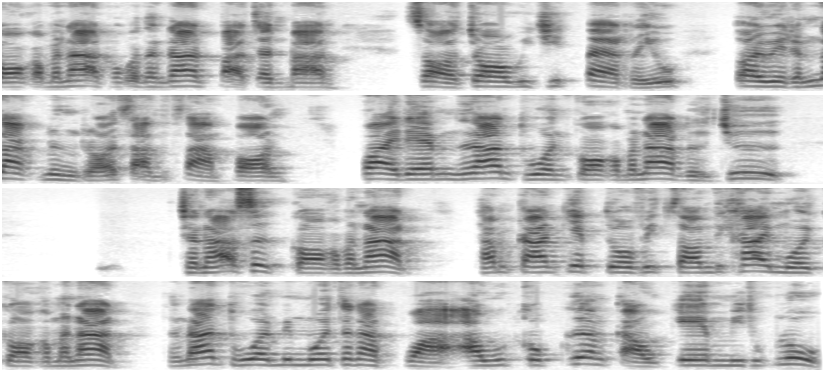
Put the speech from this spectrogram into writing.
กอกรรมนาถพบกันทางด้านป่าจันบานสอจอวิชิตแปดริ้วต่อยเวทน้ำหนัก 133 ปอนด์ฝ่ายแดงทางด้านทวนกอกรรมนาถหรือชื่อ ชนะศึกกอกรรมนาถทำการเก็บตัวฟิตซ้อมที่ค่ายมวยกอกรรมนาถทางด้านทวนเป็นมวยถนัดขวาอาวุธครบเครื่องเก่าเกมมีทุกลูก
